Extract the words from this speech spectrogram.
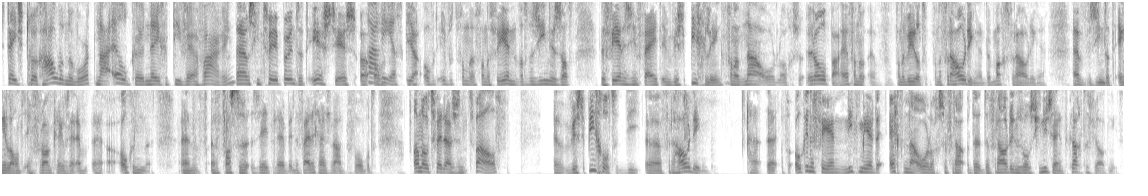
steeds terughoudender wordt... na elke negatieve ervaring? Nou, misschien twee punten. Het eerste is uh, over, ja, over de invloed van de, van de VN. Wat we zien is dat de VN is in feite een weerspiegeling... van het naoorlogse Europa, hè, van, de, van de wereld, van de verhoudingen, de machtsverhoudingen. We zien dat Engeland en Frankrijk zijn, uh, ook een, een, vaste zetel hebben... in de Veiligheidsraad bijvoorbeeld. Anno 2012 uh, weerspiegelt die verhouding uh, uh, ook in de VN niet meer de echte naoorlogse vrou de, de verhoudingen zoals die nu zijn. Het krachtenveld niet.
